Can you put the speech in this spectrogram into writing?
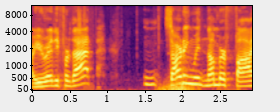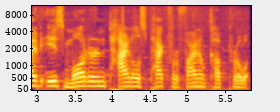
Are you ready for that? Starting with number 5 is Modern Titles Pack for Final Cut Pro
